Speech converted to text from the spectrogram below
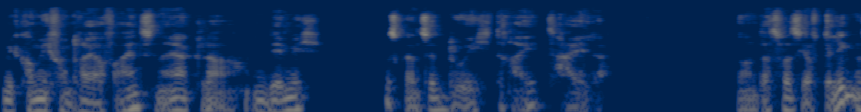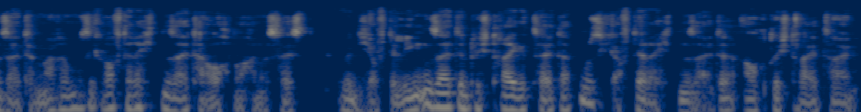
Und wie komme ich von drei auf eins? Naja, klar, indem ich das Ganze durch drei teile. So, und das, was ich auf der linken Seite mache, muss ich auf der rechten Seite auch machen. Das heißt, wenn ich auf der linken Seite durch drei geteilt habe, muss ich auf der rechten Seite auch durch drei teilen.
